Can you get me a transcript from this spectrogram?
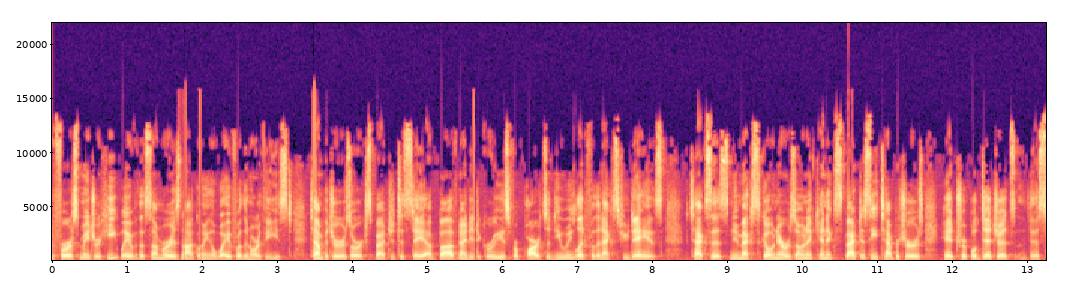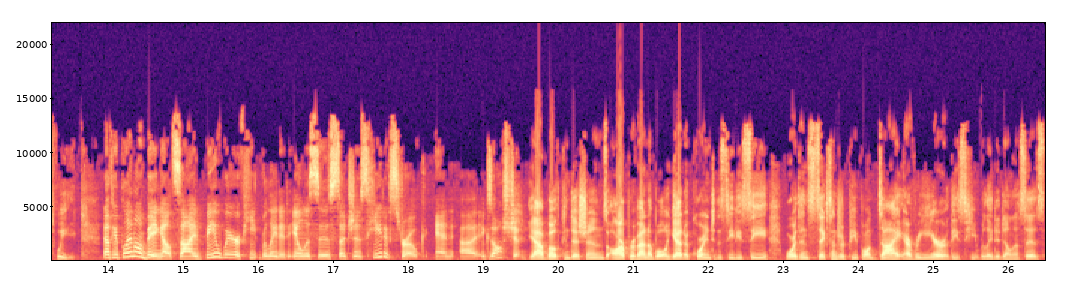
The first major heat wave of the summer is not going away for the Northeast. Temperatures are expected to stay above 90 degrees for parts of New England for the next few days. Texas, New Mexico, and Arizona can expect to see temperatures hit triple digits this week. Now, if you plan on being outside, be aware of heat-related illnesses such as heat stroke and uh, exhaustion. Yeah, both conditions are preventable, yet according to the CDC, more than 600 people die every year of these heat-related illnesses.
